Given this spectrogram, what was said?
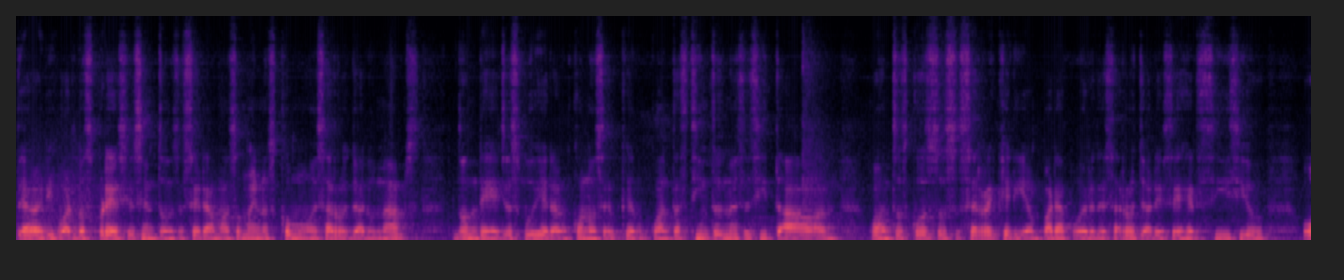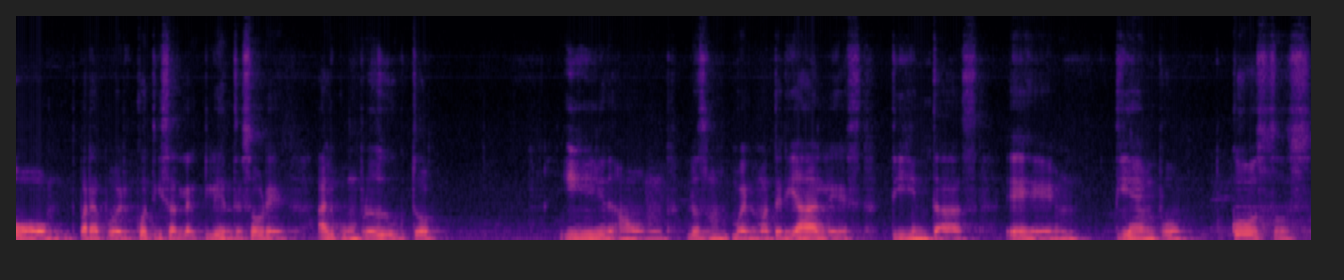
de averiguar los precios, entonces era más o menos como desarrollar un apps donde ellos pudieran conocer cuántas tintas necesitaban, cuántos costos se requerían para poder desarrollar ese ejercicio o para poder cotizarle al cliente sobre algún producto. Y aún los bueno, materiales, tintas, eh, tiempo, costos,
